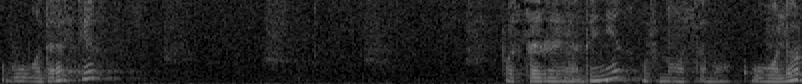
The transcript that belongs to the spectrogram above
водорості. Посередині вносимо кольор.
